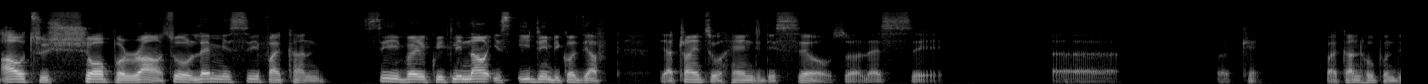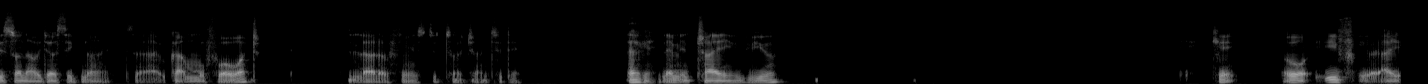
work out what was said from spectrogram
how to shop around. So let me see if I can see very quickly. Now it's eating because they are they are trying to hand the sale. So let's see. Uh, okay. If I can't open this one, I'll just ignore it. So I can move forward. A lot of things to touch on today. Okay, let me try view. Okay. Oh, if I,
